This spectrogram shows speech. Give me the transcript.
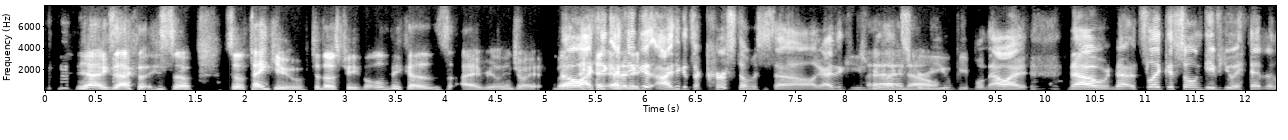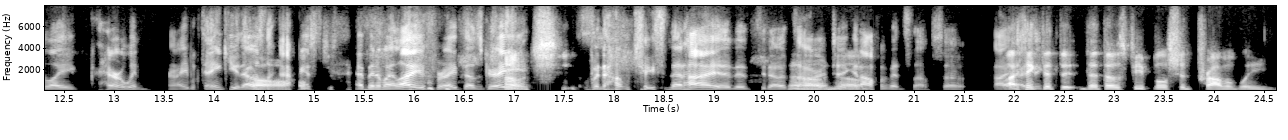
yeah, exactly. So so thank you to those people because I really enjoy it. But- no, I think I think it- I think it's a curse though, Mrs. Al. Like I think you should be like, screw you people. Now I, now now it's like if someone gave you a hit of like heroin, right? But thank you. That was Oh. the happiest I've been in my life, right? That was great. oh, but now I'm chasing that high, and it's you know it's Oh, hard to get off of it and stuff. So I, think, that the, that those people should probably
